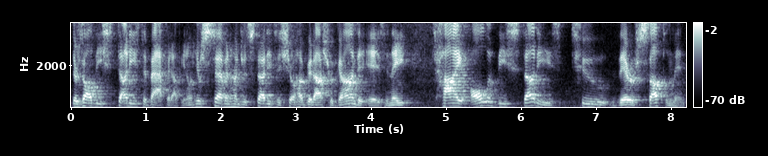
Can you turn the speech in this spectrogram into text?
there's all these studies to back it up. You know here's 700 studies to show how good ashwagandha is and they tie all of these studies to their supplement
